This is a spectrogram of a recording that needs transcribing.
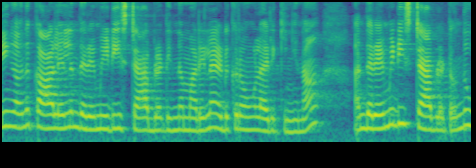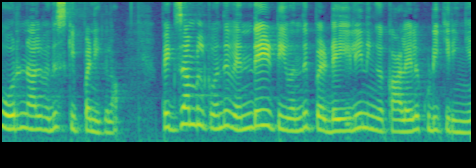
நீங்கள் வந்து காலையில் இந்த ரெமிடிஸ் டேப்லெட் இந்த மாதிரிலாம் எடுக்கிறவங்களா இருக்கீங்கன்னா அந்த ரெமிடிஸ் டேப்லெட் வந்து ஒரு நாள் வந்து ஸ்கிப் பண்ணிக்கலாம். இப்போ எக்ஸாம்பிளுக்கு வந்து வெந்தய டீ வந்து இப்போ டெய்லி நீங்கள் காலையில் குடிக்கிறீங்க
